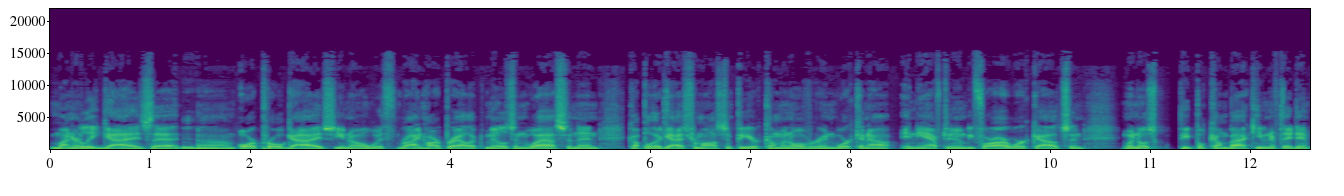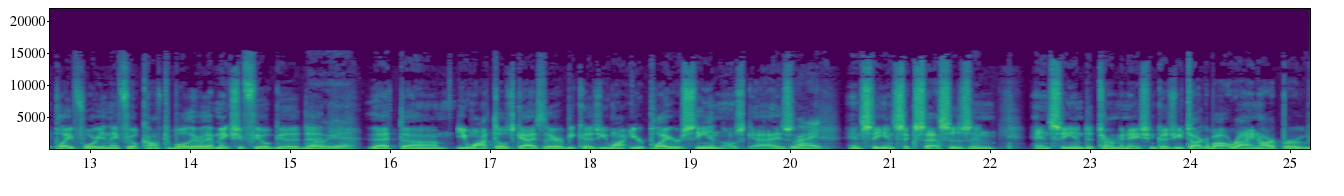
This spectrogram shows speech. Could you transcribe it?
minor league guys that mm-hmm. um, or pro guys, you know, with Ryan Harper, Alec Mills, and Wes, and then a couple of guys from Austin Peay are coming over and working out in the afternoon before our workouts. And when those people come back, even if they didn't play for you and they feel comfortable there, that makes you feel good. That, oh yeah, that um, you want those guys there because you want your players seeing those guys, right, and, and seeing successes and and seeing determination. Because you talk about Ryan Harper, who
